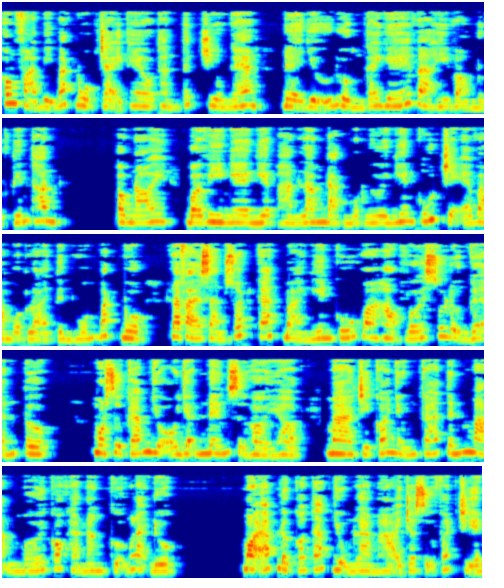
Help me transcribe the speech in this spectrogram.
không phải bị bắt buộc chạy theo thành tích chiều ngang để giữ đường cái ghế và hy vọng được tiến thân. Ông nói, bởi vì nghề nghiệp Hàn Lâm đặt một người nghiên cứu trẻ vào một loại tình huống bắt buộc là phải sản xuất các bài nghiên cứu khoa học với số lượng gây ấn tượng. Một sự cám dỗ dẫn đến sự hời hợt mà chỉ có những cá tính mạnh mới có khả năng cưỡng lại được. Mọi áp lực có tác dụng làm hại cho sự phát triển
